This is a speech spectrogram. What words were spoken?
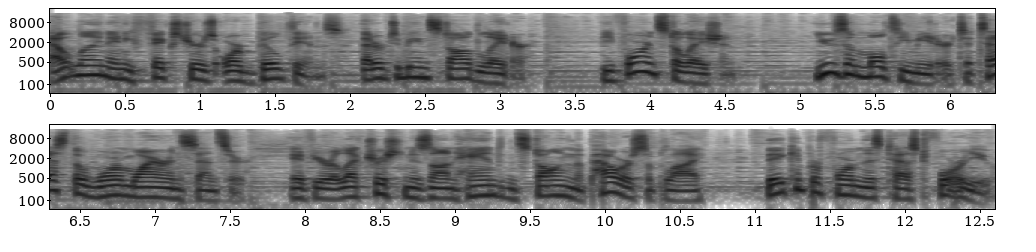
Outline any fixtures or built-ins that are to be installed later. Before installation, use a multimeter to test the warm wire and sensor. If your electrician is on hand installing the power supply, they can perform this test for you.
